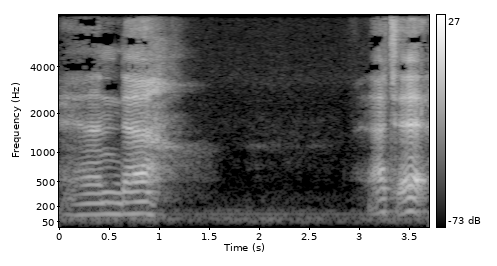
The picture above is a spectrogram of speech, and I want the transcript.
And uh, that's it.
